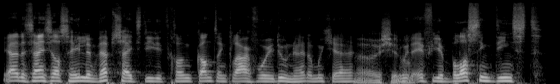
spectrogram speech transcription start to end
Ja, er zijn zelfs hele websites die dit gewoon kant en klaar voor je doen. Hè. Dan moet je oh shit, Je moet even je belastingdienst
